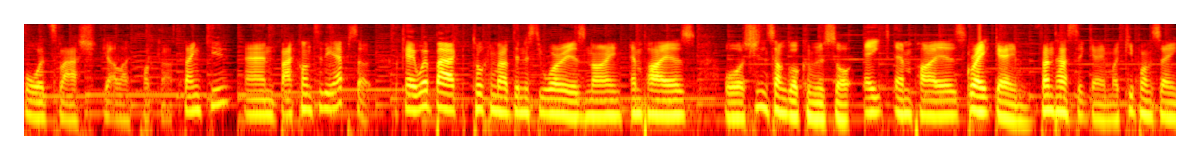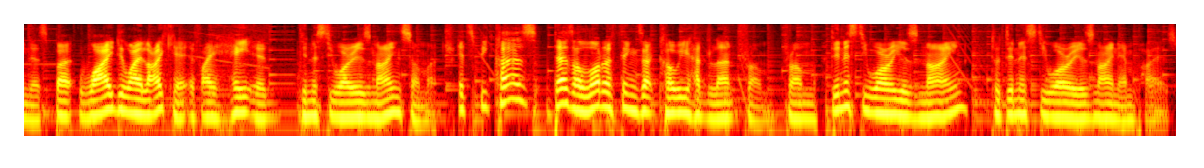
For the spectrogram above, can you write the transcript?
forward slash Get Life podcast. Thank you, and back onto the episode. Okay, we're back talking about Dynasty Warriors 9 Empires or Shinsangoku Musou 8 Empires. Great game, fantastic game. I keep on saying this, but why do I like it if I hated Dynasty Warriors 9 so much? It's because there's a lot of things that Koei had learnt from. From Dynasty Warriors 9 to Dynasty Warriors 9 Empires.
